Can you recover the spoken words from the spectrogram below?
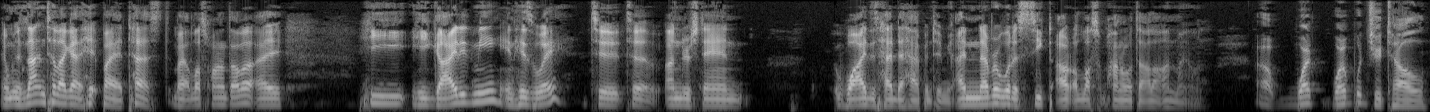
And it was not until I got hit by a test by Allah subhanahu wa ta'ala, I, he, he guided me in his way to, to understand why this had to happen to me. I never would have seeked out Allah subhanahu wa ta'ala on my own. Uh, what what would you tell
